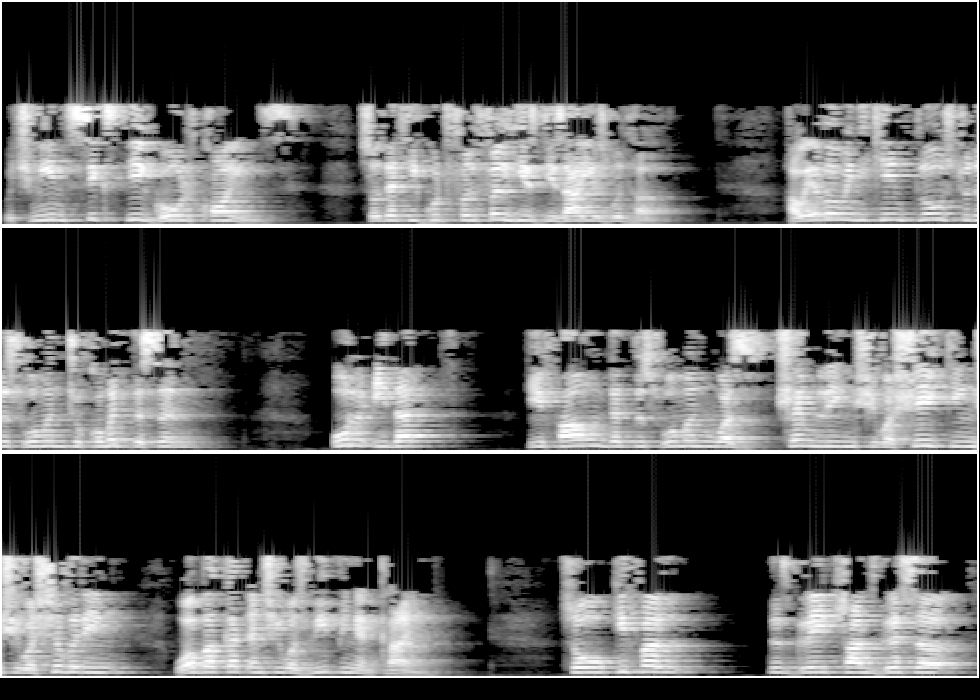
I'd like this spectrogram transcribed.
which means 60 gold coins, so that he could fulfill his desires with her. However, when he came close to this woman to commit the sin, ur'idat, he found that this woman was trembling, she was shaking, she was shivering, wabakat, and she was weeping and crying. So Kifal, this great transgressor,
